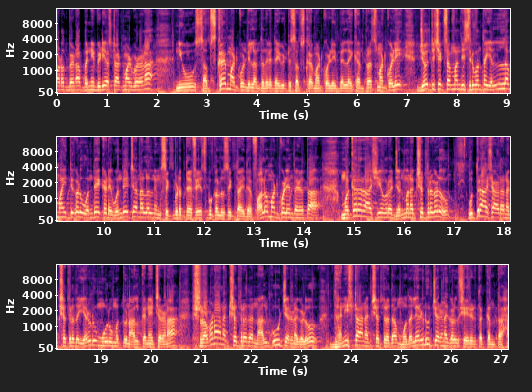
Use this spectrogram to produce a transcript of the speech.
ಮಾಡೋದು ಬೇಡ, ಬನ್ನಿ ವಿಡಿಯೋ ಸ್ಟಾರ್ಟ್ ಮಾಡಿಬಿಡೋಣ. ನೀವು ಸಬ್ಸ್ಕ್ರೈಬ್ ಮಾಡ್ಕೊಂಡಿಲ್ಲ ಅಂತಂದರೆ ದಯವಿಟ್ಟು ಸಬ್ಸ್ಕ್ರೈಬ್ ಮಾಡ್ಕೊಳ್ಳಿ ಬೆಲ್ ಐಕಾನ್ ಪ್ರೆಸ್ ಮಾಡ್ಕೊಳ್ಳಿ. ಜ್ಯೋತಿಷಕ್ಕೆ ಸಂಬಂಧಿಸಿರುವಂಥ ಎಲ್ಲ ಮಾಹಿತಿಗಳು ಒಂದೇ ಕಡೆ, ಒಂದೇ ಚಾನಲಲ್ಲಿ ನಿಮ್ಗೆ ಸಿಕ್ಬಿಡುತ್ತೆ. ಫೇಸ್ಬುಕ್ಕಲ್ಲೂ ಸಿಗ್ತಾ ಇದೆ. ಫಾಲೋ ಮಾಡ್ಕೊಳ್ಳಿ ಅಂತ ಹೇಳ್ತಾ, ಮಕರ ರಾಶಿಯವರ ಜನ್ಮ ನಕ್ಷತ್ರಗಳು ಉತ್ತರಾಷಾಢ ನಕ್ಷತ್ರದ ಎರಡು, ಮೂರು ಮತ್ತು ನಾಲ್ಕನೇ ಚರಣ, ಶ್ರವಣ ನಕ್ಷತ್ರದ ನಾಲ್ಕೂ ಚರಣಗಳು, ಧನಿಷ್ಠ ನಕ್ಷತ್ರದ ಮೊದಲೆರಡು ಚರಣಗಳು ಸೇರಿರ್ತಕ್ಕಂತಹ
